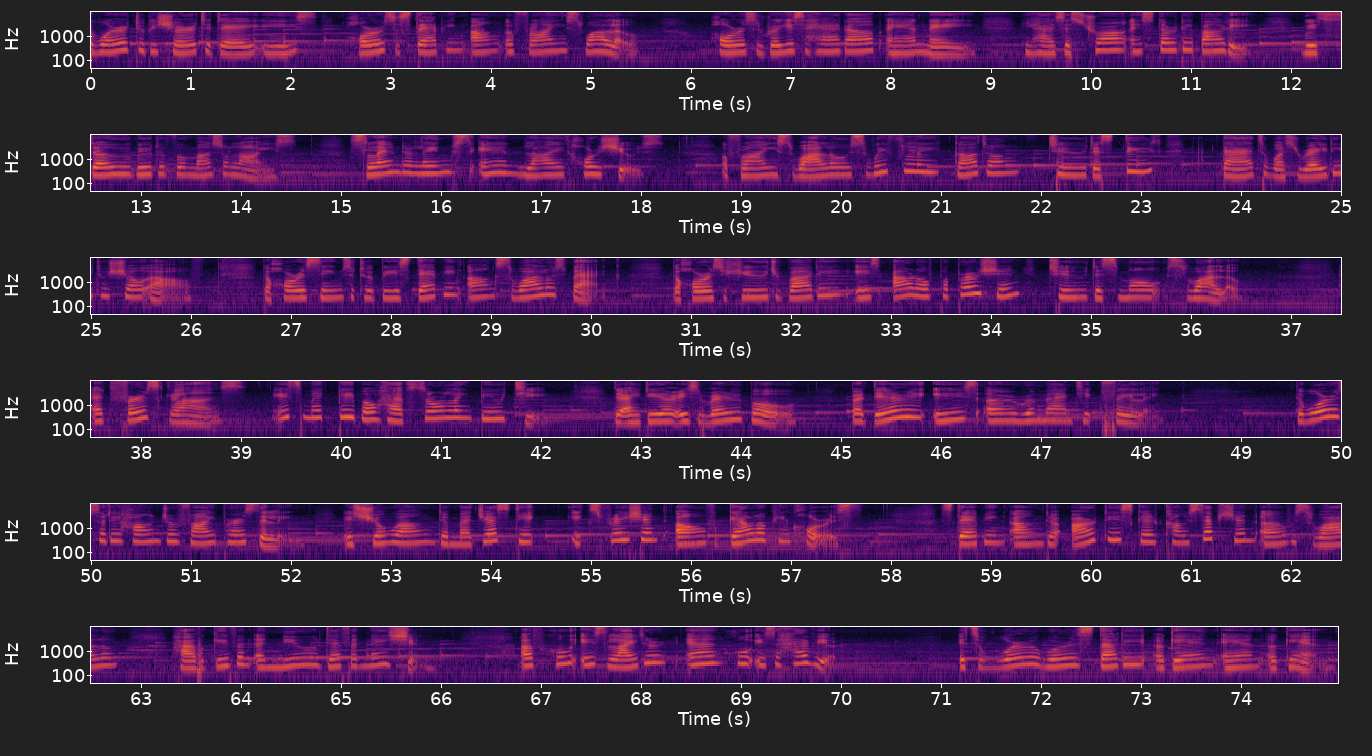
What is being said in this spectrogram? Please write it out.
The word to be shared today is horse stepping on a flying swallow. Horse raise head up and neigh. He has a strong and sturdy body with so beautiful muscle lines, slender limbs, and light horseshoes. A flying swallow swiftly got on to the steed that was ready to show off. The horse seems to be stepping on Swallow's back. The horse's huge body is out of proportion to the small swallow. At first glance, it makes people have thrilling beauty. The idea is very bold, but there is a romantic feeling. The word 305 sterling is showing the majestic expression of galloping horse. Stepping on the artist's conception of swallow have given a new definition of who is lighter and who is heavier. It's well worth study again and again.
